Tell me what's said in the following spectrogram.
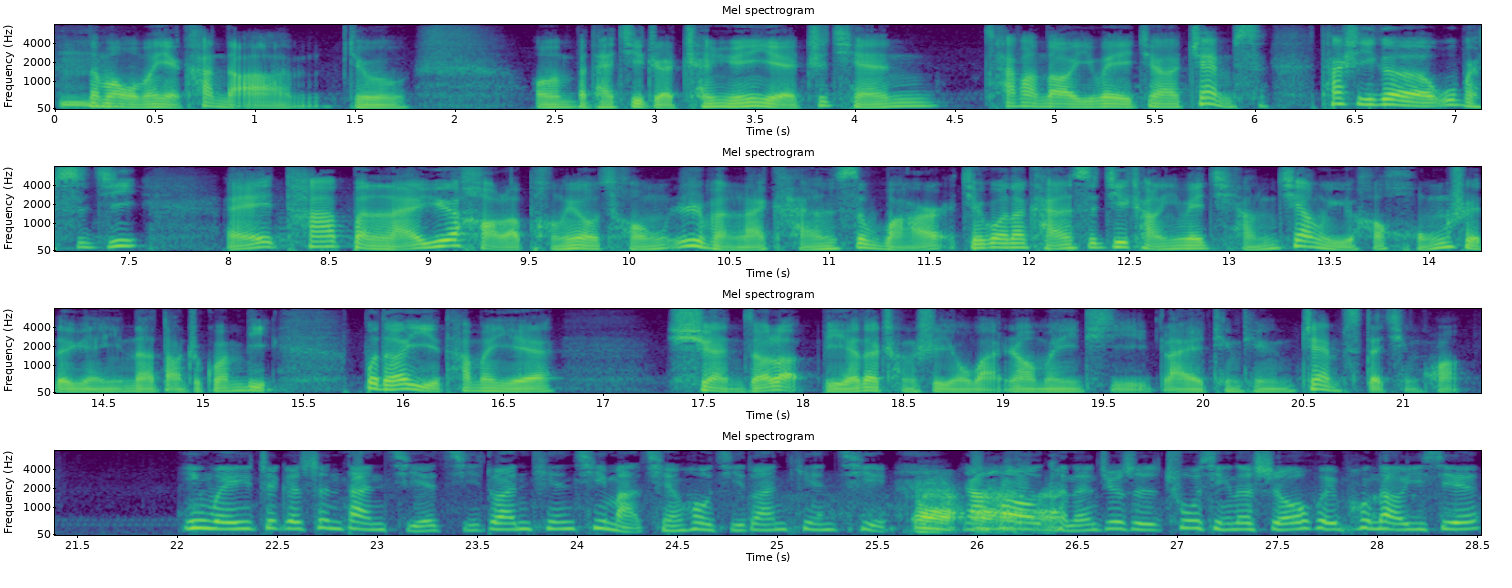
嗯那么我们也看到啊，就我们本台记者陈云也之前采访到一位叫 James，他是一个 Uber 司机。哎，他本来约好了朋友从日本来凯恩斯玩儿，结果呢，凯恩斯机场因为强降雨和洪水的原因呢，导致关闭，不得已他们也选择了别的城市游玩。让我们一起来听听 James 的情况。因为这个圣诞节极端天气嘛，前后极端天气，嗯然后可能就是出行的时候会碰到一些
